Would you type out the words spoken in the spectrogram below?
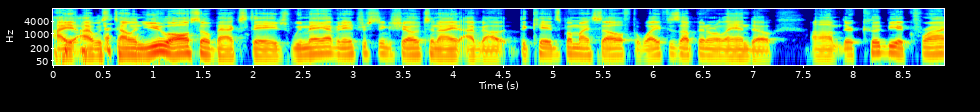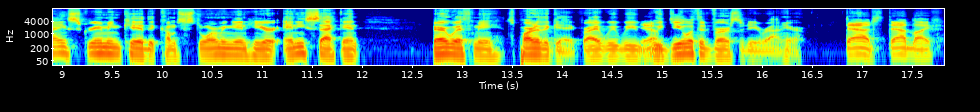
I, I was telling you also backstage, we may have an interesting show tonight. I've got the kids by myself. The wife is up in Orlando. Um, there could be a crying, screaming kid that comes storming in here any second. Bear with me. It's part of the gig, right? We we Yeah. we deal with adversity around here. Dad's dad life.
